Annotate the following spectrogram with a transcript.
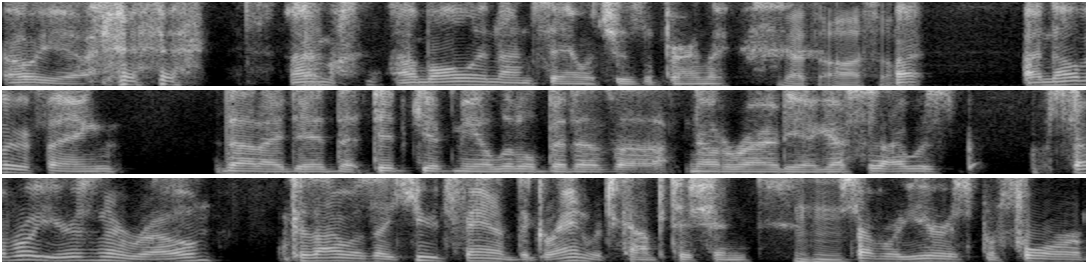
oh yeah. I'm I'm all in on sandwiches apparently. that's awesome Uh, Another thing that I did that did give me a little bit of uh, notoriety, I guess, is I was several years in a row because I was a huge fan of the Grandwich competition Mhm. several years before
